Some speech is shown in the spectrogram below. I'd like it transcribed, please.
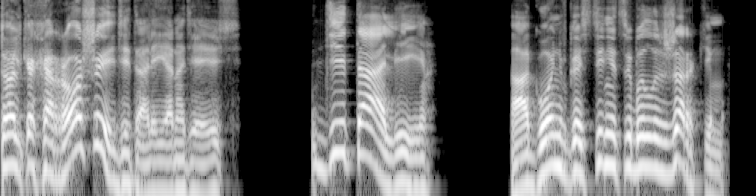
«Только хорошие детали, я надеюсь?» «Детали!» Огонь в гостинице был жарким,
